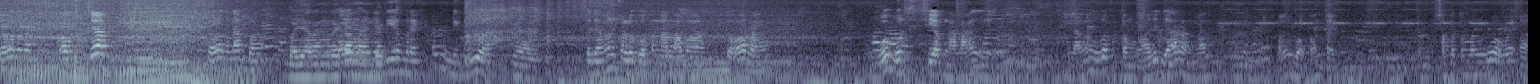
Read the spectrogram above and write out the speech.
soalnya kenapa? Oh siap. Soalnya kenapa? Bayaran mereka mandek. dia mereka kan di gua. Ya. Sedangkan kalau gua kenal sama tuh orang gua gua siap nalangin sedangkan gua ketemu aja jarang kan. Paling gua kontak sampai teman gua WA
